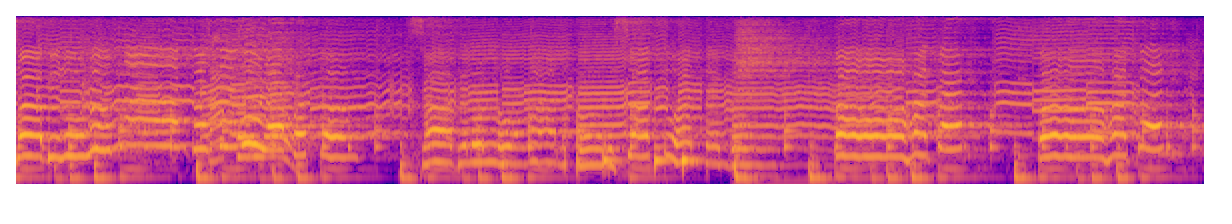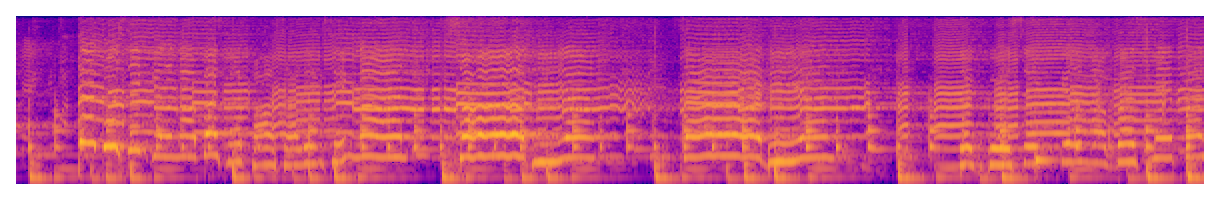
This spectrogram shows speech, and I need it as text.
Sabilulungan potong. Sabilulungan persatuan tembong. Tohakan, tohakan. Teguh singkil ngabas nepal saling singan. Sadia, sadia. Teguh singkil ngabas nepal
